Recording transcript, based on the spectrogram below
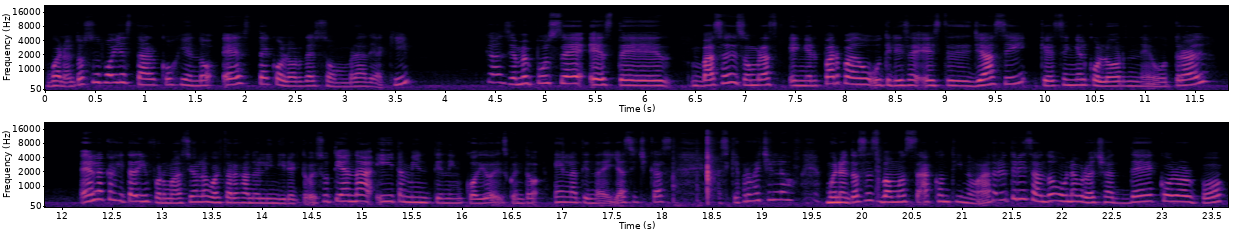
Bueno, entonces voy a estar cogiendo este color de sombra de aquí. Ya me puse este base de sombras en el párpado. Utilicé este de Jassy, que es en el color neutral. En la cajita de información les voy a estar dejando el link directo de su tienda y también tienen código de descuento en la tienda de Jassy, chicas. Así que aprovechenlo. Bueno, entonces vamos a continuar. Estaré utilizando una brocha de color pop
